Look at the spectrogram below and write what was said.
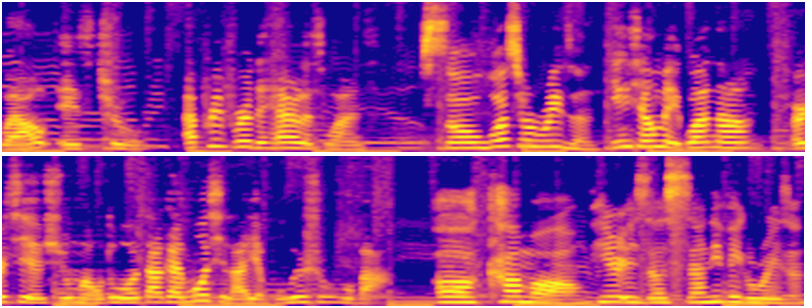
Well, it's true. I prefer the hairless ones. So what's your reason? 影响美观呢，而且胸毛多，大概摸起来也不会舒服吧。 Oh, come on. Here is a scientific reason.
